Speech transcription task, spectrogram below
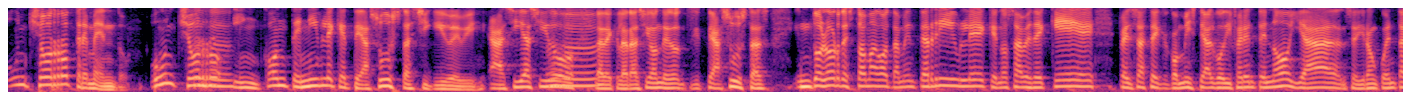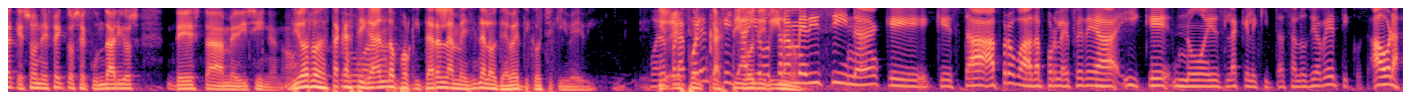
Un chorro tremendo, un chorro incontenible que te asustas, Chiqui Baby. Así ha sido la declaración de te asustas. Un dolor de estómago también terrible, que no sabes de qué, pensaste que comiste algo diferente, no, ya se dieron cuenta que son efectos secundarios de esta medicina, ¿no? Dios los está castigando por quitarle la medicina a los diabéticos, Chiqui Baby. Bueno, Es pero acuérdense que ya hay castigo otra divino. medicina que, que está aprobada por la FDA y que no es la que le quitas a los diabéticos. Ahora,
